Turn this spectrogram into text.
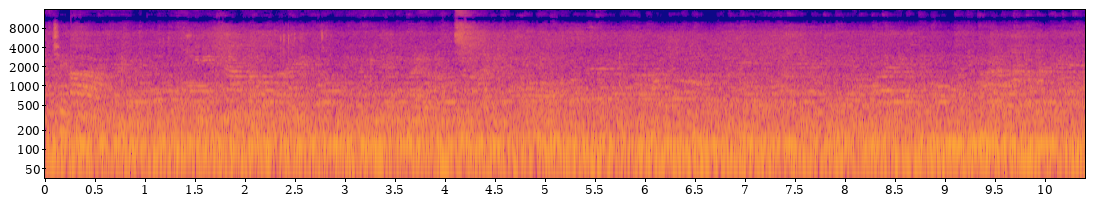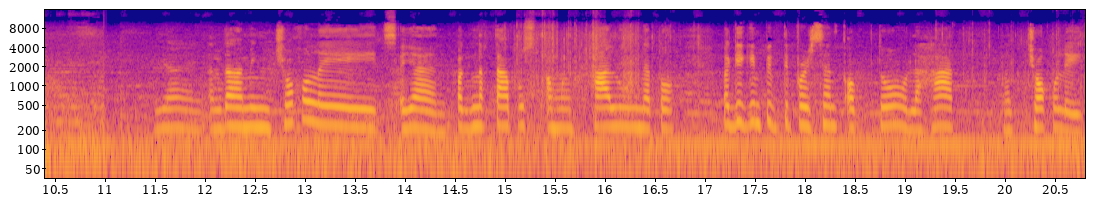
leche. Ayan, ang daming chocolates. Ayan, pag natapos ang Halloween na to, magiging 50% off to lahat ng chocolate.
